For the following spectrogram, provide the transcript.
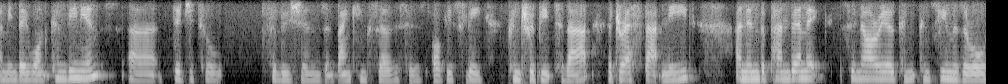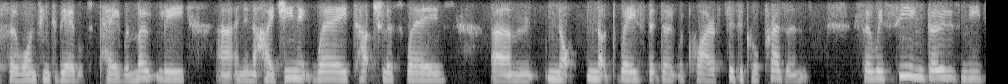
I mean, they want convenience. Uh, digital solutions and banking services obviously contribute to that, address that need. And in the pandemic scenario, con- consumers are also wanting to be able to pay remotely uh, and in a hygienic way, touchless ways, um, not not ways that don't require a physical presence. So we're seeing those needs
